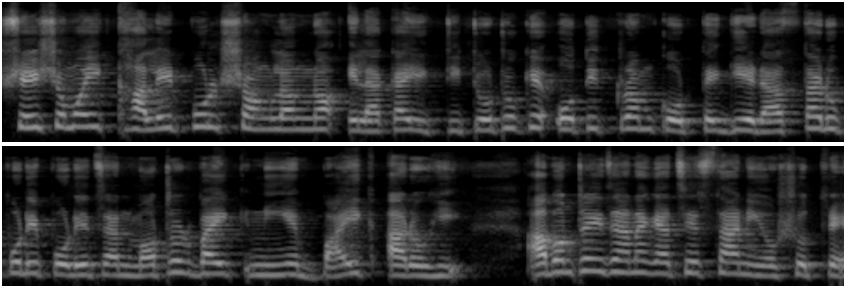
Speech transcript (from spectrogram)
সেই সময় খালেরপুল সংলগ্ন এলাকায় একটি টোটোকে অতিক্রম করতে গিয়ে রাস্তার উপরে পড়ে যান মোটর বাইক নিয়ে বাইক আরোহী। এমনটাই জানা গেছে স্থানীয় সূত্রে।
